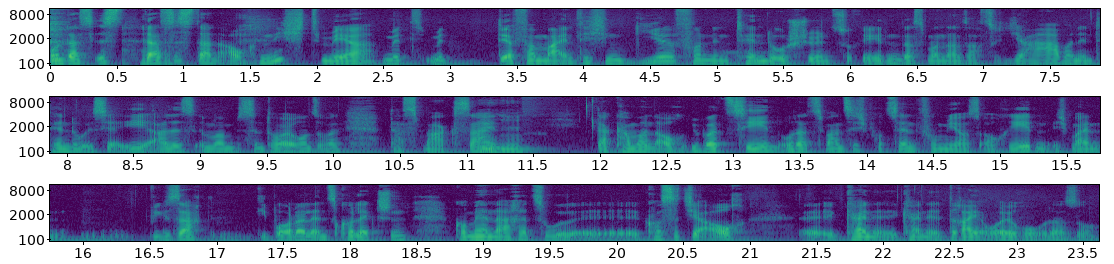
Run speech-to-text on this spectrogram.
Und das ist, das ist dann auch nicht mehr mit, mit der vermeintlichen Gier von Nintendo schön zu reden, dass man dann sagt so, ja, aber Nintendo ist ja eh alles immer ein bisschen teurer und so weiter. Das mag sein. Mhm. Da kann man auch über 10 oder 20 Prozent von mir aus auch reden. Ich meine, wie gesagt, die Borderlands Collection, kommen ja nachher zu, äh, kostet ja auch äh, keine, keine 3 Euro oder so.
